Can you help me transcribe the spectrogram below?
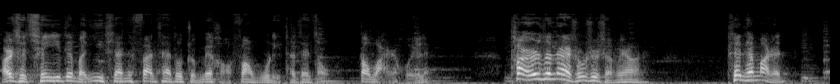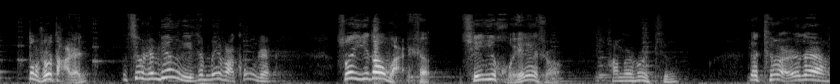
而且秦姨得把一天的饭菜都准备好放屋里，她再走到晚上回来。他儿子那时候是什么样呢？天天骂人，动手打人，精神病你这没法控制。所以一到晚上，秦姨回来的时候，旁边会听，要听儿子呀，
